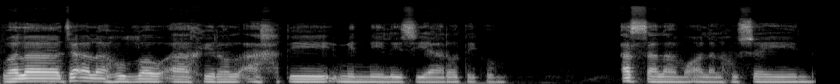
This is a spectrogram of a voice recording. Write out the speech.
wala ja'alahu Allah akhiral ahdi minni li assalamu alal Husain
